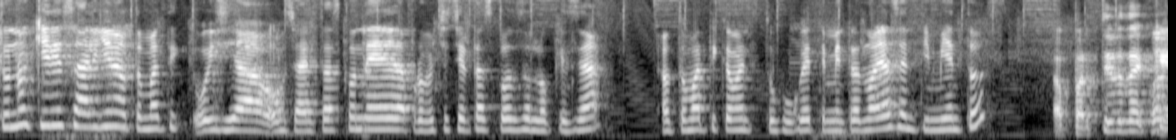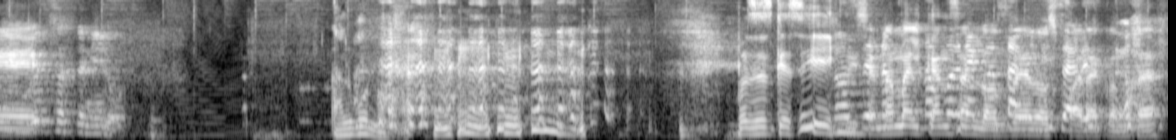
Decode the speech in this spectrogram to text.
tú no quieres a alguien automático, o sea, o sea, estás con él, aprovechas ciertas cosas o lo que sea, automáticamente tu juguete. Mientras no haya sentimientos, A partir de ¿Cuántos que juguetes has tenido? Algunos. Pues es que sí. No dice, sé, no, no- me alcanzan los dedos para esto". contar.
